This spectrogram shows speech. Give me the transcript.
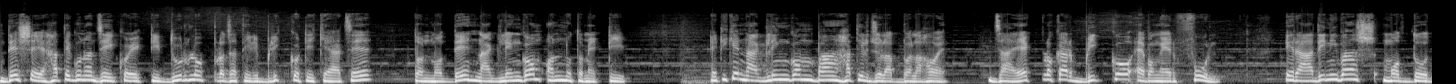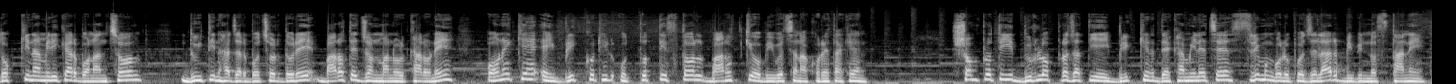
দেশে হাতে গোনা যেই কয়েকটি দুর্লভ প্রজাতির বৃক্ষ টিকে আছে, তন্মধ্যে নাগলিঙ্গম অন্যতম একটি। এটিকে নাগলিঙ্গম বা হাতির জোলাপ বলা হয়, যা এক প্রকার বৃক্ষ এবং এর ফুল। এর আদি নিবাস মধ্য দক্ষিণ আমেরিকার বনাঞ্চল। দুই তিন হাজার বছর ধরে ভারতে জন্মানোর কারণে অনেকে এই বৃক্ষটির উৎপত্তিস্থল ভারতকেও বিবেচনা করে থাকেন। সম্প্রতি দুর্লভ প্রজাতি এই বৃক্ষের দেখা মিলেছে শ্রীমঙ্গল উপজেলার বিভিন্ন স্থানে।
